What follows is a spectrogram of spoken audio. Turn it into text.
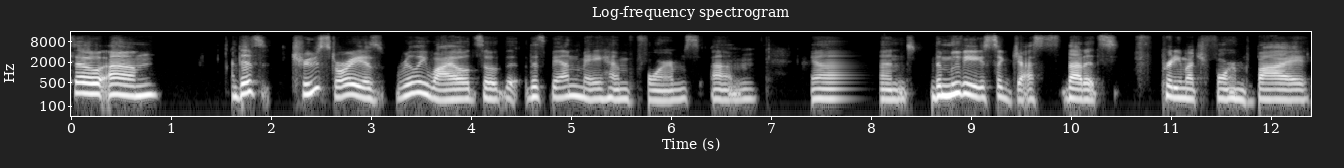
So um this true story is really wild. So the, this band Mayhem forms um and, and the movie suggests that it's pretty much formed by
